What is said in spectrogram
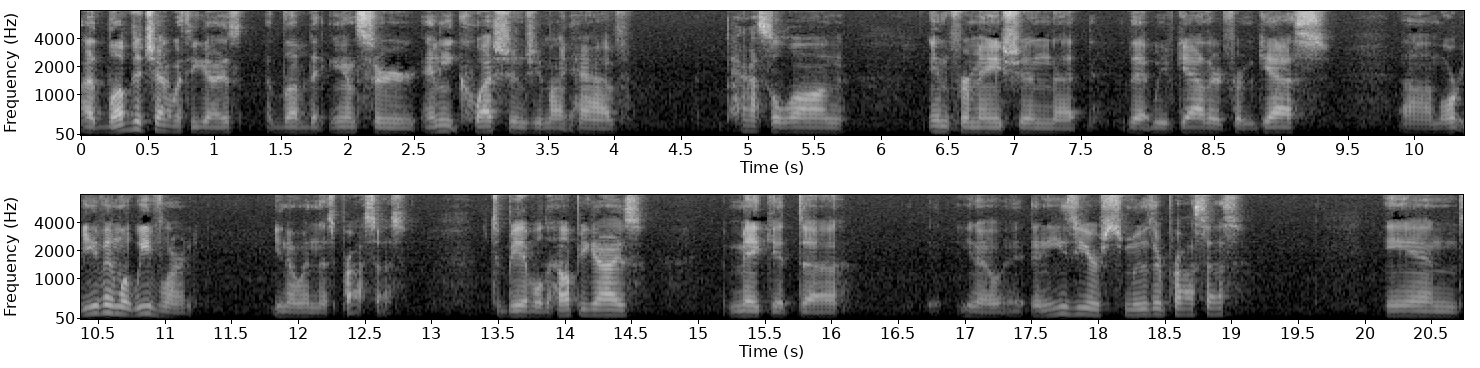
I'd love to chat with you guys. I'd love to answer any questions you might have pass along information that that we've gathered from guests um, or even what we've learned you know in this process to be able to help you guys make it uh, you know an easier smoother process and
